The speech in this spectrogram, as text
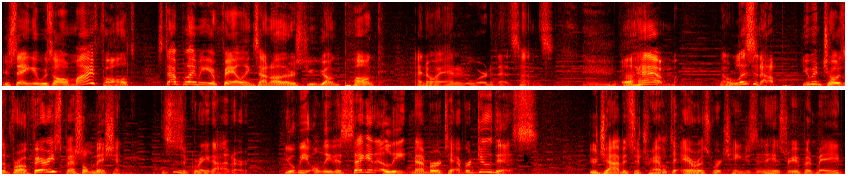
You're saying it was all my fault? Stop blaming your failings on others, you young punk. I know I added a word in that sentence. Ahem. Now listen up. You've been chosen for a very special mission. This is a great honor. You'll be only the second elite member to ever do this. Your job is to travel to eras where changes in history have been made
